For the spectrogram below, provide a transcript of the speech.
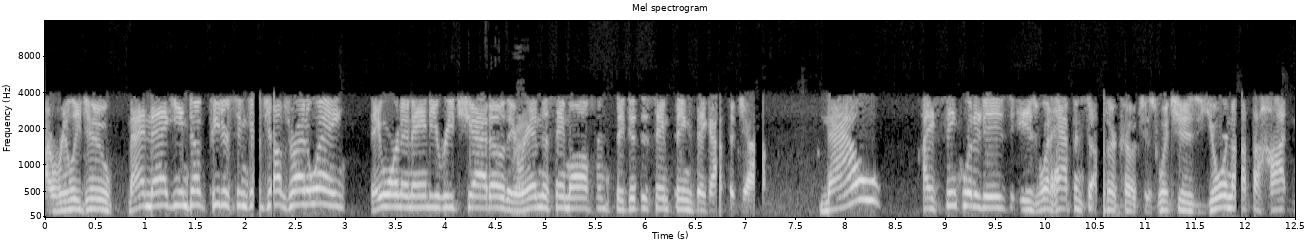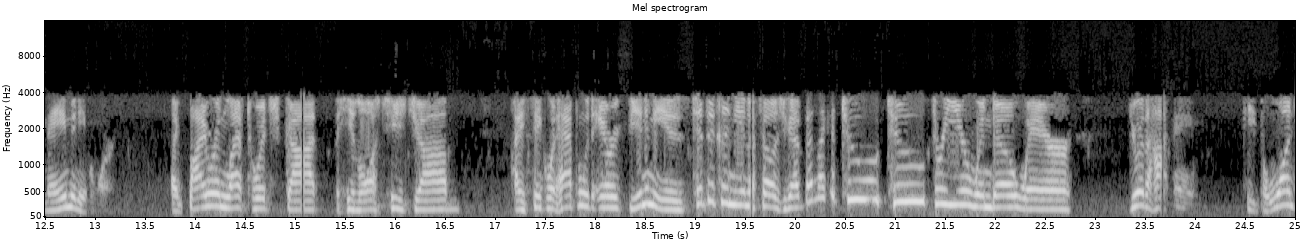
I really do. Matt Nagy and Doug Pederson got jobs right away. They weren't in Andy Reid's shadow. They ran the same offense. They did the same things. They got the job. Now, I think what it is is what happens to other coaches, which is you're not the hot name anymore. Like Byron Leftwich got, he lost his job. I think what happened with Eric Bieniemy is typically in the NFL is you got about like a two, two, three year window where you're the hot name people want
